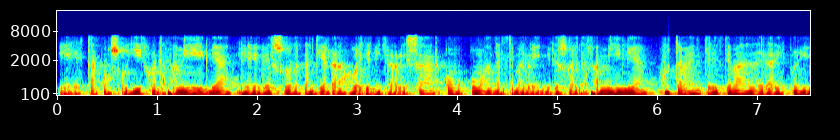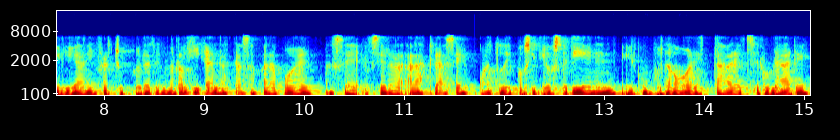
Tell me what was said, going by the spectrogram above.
eh, estar con sus hijos en la familia, eh, ver sobre la cantidad de trabajo que tienen que realizar, cómo, cómo anda el tema de los ingresos de la familia, justamente el tema de la disponibilidad de infraestructura tecnológica en las casas para poder acceder, a, las clases, cuántos dispositivos se tienen, eh, computadores, tablets, celulares,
